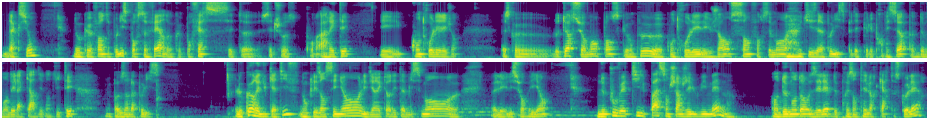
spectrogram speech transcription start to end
d'action. Donc force de police pour se faire, donc pour faire cette, chose, pour arrêter et contrôler les gens. Parce que l'auteur sûrement pense qu'on peut contrôler les gens sans forcément utiliser la police. Peut-être que les professeurs peuvent demander la carte d'identité, on n'a pas besoin de la police. Le corps éducatif, donc les enseignants, les directeurs d'établissement, euh, les, surveillants, ne pouvait-il pas s'en charger lui-même en demandant aux élèves de présenter leur carte scolaire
